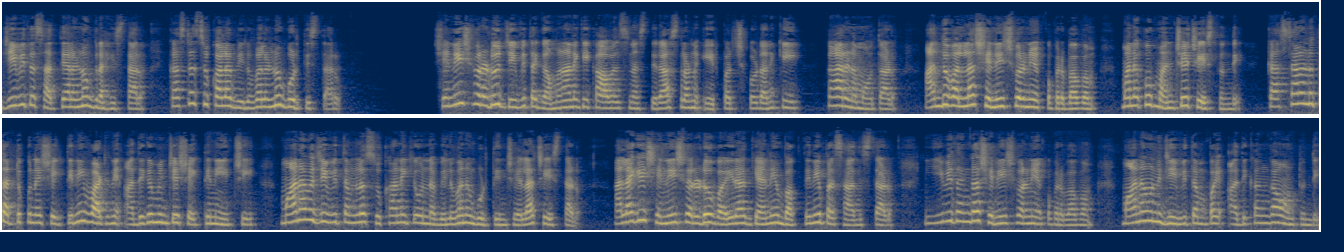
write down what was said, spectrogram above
జీవిత సత్యాలను గ్రహిస్తారు. కష్ట సుఖాల విలువలను గుర్తిస్తారు. శనీశ్వరుడు జీవిత గమనానికి కావలసిన స్థిరాస్తులను ఏర్పరచుకోవడానికి కారణమవుతాడు. అందువల్ల శనీశ్వరుని యొక్క ప్రభావం మనకు మంచే చేస్తుంది. కష్టాలను తట్టుకునే శక్తిని వాటిని అధిగమించే శక్తిని ఇచ్చి మానవ జీవితంలో సుఖానికి ఉన్న విలువను గుర్తించేలా చేస్తాడు. అలాగే శనీశ్వరుడు వైరాగ్యాన్ని భక్తిని ప్రసాదిస్తాడు. ఈ విధంగా శనీశ్వరుని యొక్క ప్రభావం మానవుని జీవితంపై అధికంగా ఉంటుంది.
